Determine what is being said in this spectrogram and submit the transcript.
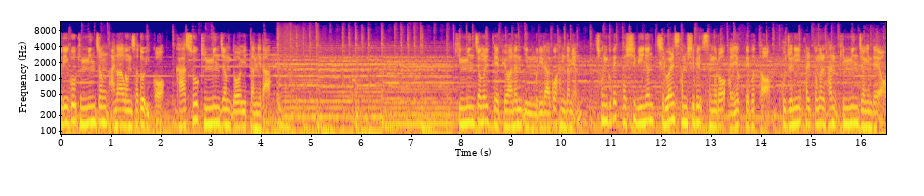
그리고 김민정 아나운서도 있고 가수 김민정도 있답니다. 김민정을 대표하는 인물이라고 한다면 1982년 7월 30일 생으로 아역 때부터 꾸준히 활동을 한 김민정인데요.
